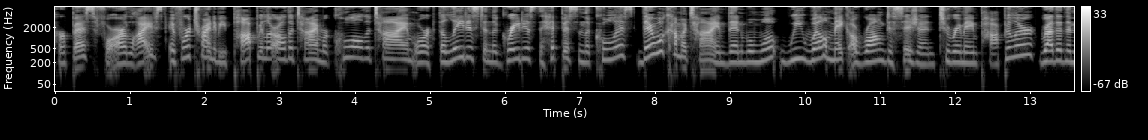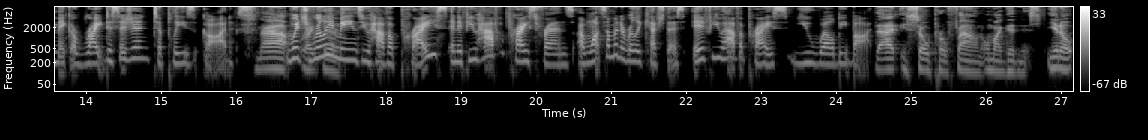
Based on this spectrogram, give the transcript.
purpose for our lives, if we're trying to be popular all the time or cool all the time or the latest and the greatest, the hippest and the coolest, there will come a time then when we'll, we will make a wrong decision to remain popular rather than make a right decision to please God. Snap. Which right really there. means you have a price. And if you have a price, friends, I want someone to really catch this. If you have a price, you will be bought. That is so profound. Oh my goodness. You know,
